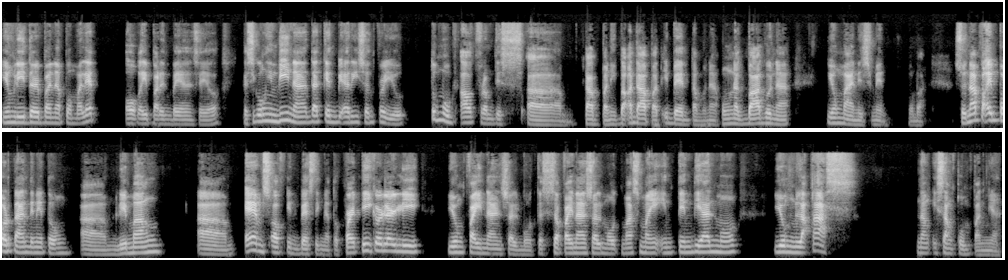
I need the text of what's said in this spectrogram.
Yung leader ba na pumalit, okay pa rin ba 'yan sa iyo? Kasi kung hindi na, that can be a reason for you to move out from this uh, company. Baka dapat ibenta mo na kung nagbago na yung management, 'di ba? So napaka-importante nitong um, limang um, M's of investing na to. Particularly yung financial mode. Kasi sa financial mode, mas may intindihan mo yung lakas ng isang kumpanya.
